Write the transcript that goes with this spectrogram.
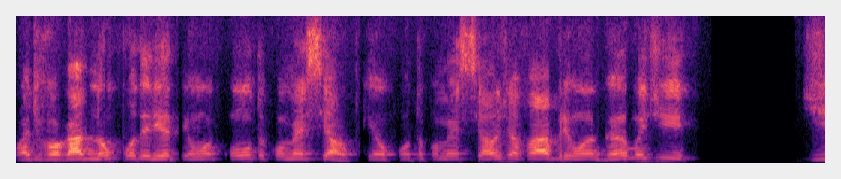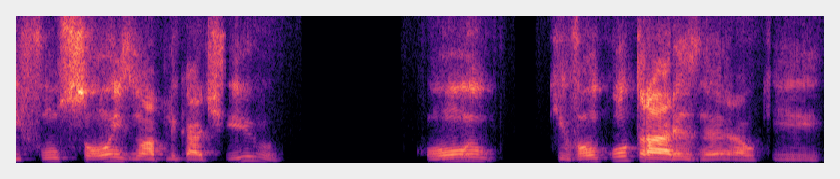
o advogado não poderia ter uma conta comercial, porque uma conta comercial já vai abrir uma gama de, de funções no aplicativo com, que vão contrárias né, ao que.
